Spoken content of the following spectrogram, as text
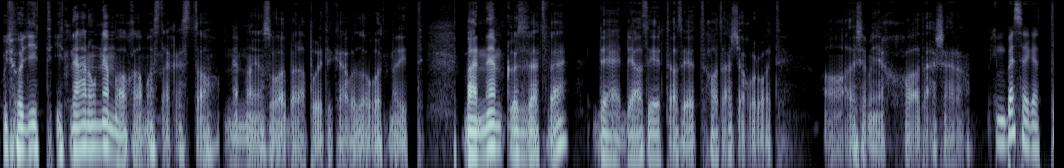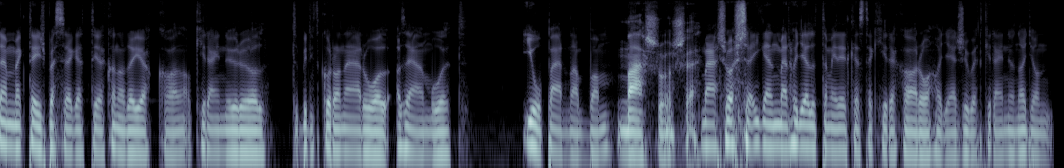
Úgyhogy itt, itt nálunk nem alkalmazták ezt a nem nagyon szól bele a politikába dolgot, mert itt bár nem közvetve, de, de azért azért hatás gyakorolt az események haladására. Én beszélgettem, meg te is beszélgettél kanadaiakkal a királynőről, a brit koronáról az elmúlt jó pár napban. Másról se. Másról se, igen, mert hogy előttem érkeztek hírek arról, hogy Erzsébet királynő nagyon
